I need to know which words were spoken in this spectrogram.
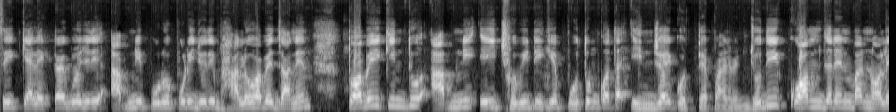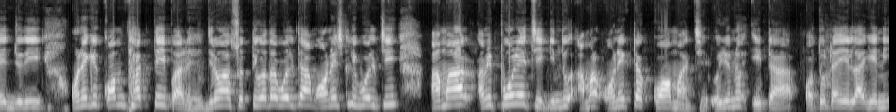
সেই ক্যারেক্টারগুলো যদি আপনি পুরোপুরি যদি ভালোভাবে জানেন, তবেই কিন্তু আপনি এই ছবিটিকে প্রথম কথা এনজয় করতে পারবেন। যদি কম জানেন বা নলেজ যদি অনেকে কম থাকতেই পারে যেরকম আর সত্যি কথা বলতে অনেস্টলি বলছি, আমার, আমি পড়েছি, কিন্তু আমার অনেকটা কম আছে, ওই জন্য এটা অতটা এ লাগেনি।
